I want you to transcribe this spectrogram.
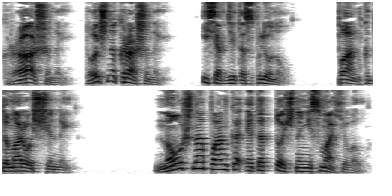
«Крашеный, точно крашеный!» – и сердито сплюнул. «Панк доморощенный!» Но уж на панка этот точно не смахивал.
